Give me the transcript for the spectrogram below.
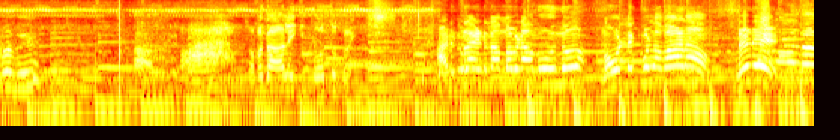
ഉള്ളത്? അപ്പൊ നാളേക്ക് പോത്ത് ഫ്രൈ. അടുത്തതായിട്ട് നമ്മ വിടാൻ പോകുന്നു. മുകളിലേക്കുള്ള വാണം. റെഡി അയ്യോ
